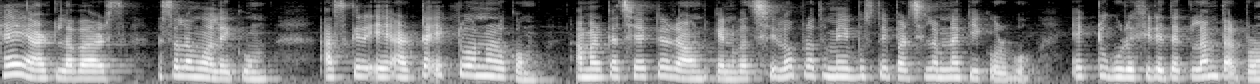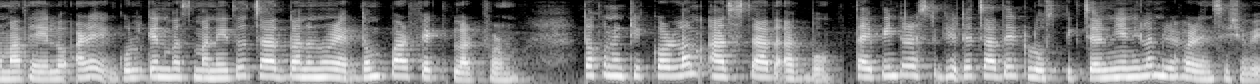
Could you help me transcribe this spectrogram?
হ্যাঁ আর্ট লাভার্স আসসালামু আলাইকুম আজকের এই আর্টটা একটু অন্যরকম। আমার কাছে একটা রাউন্ড ক্যানভাস ছিল। প্রথমেই বুঝতে পারছিলাম না কি করব। একটু ঘুরে ফিরে দেখলাম, তারপর মাথায় এলো, আরে, গোল ক্যানভাস মানেই তো চাঁদ বানানোর একদম পারফেক্ট প্ল্যাটফর্ম তখনই ঠিক করলাম, আজ চাঁদ আঁকবো। তাই পিন্টারেস্ট ঘেটে চাঁদের ক্লোজ পিকচার নিয়ে নিলাম রেফারেন্স হিসেবে।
